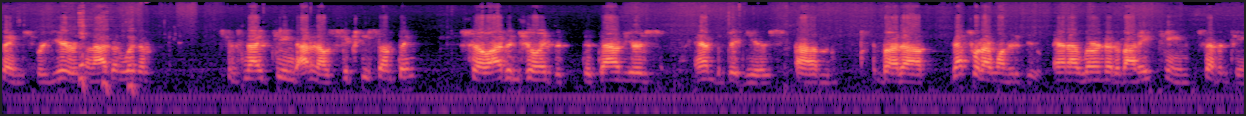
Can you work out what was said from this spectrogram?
Things for years, and I've been with them since 19, I don't know, 60 something. So I've enjoyed the, the down years and the big years. Um, but uh, that's what I wanted to do, and I learned at about 18, 17,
